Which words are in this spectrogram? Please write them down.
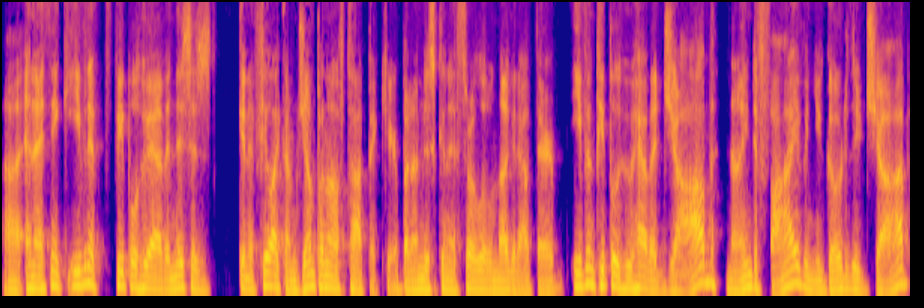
Uh, and I think even if people who have, and this is going to feel like I'm jumping off topic here, but I'm just going to throw a little nugget out there. Even people who have a job, nine to five, and you go to their job,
